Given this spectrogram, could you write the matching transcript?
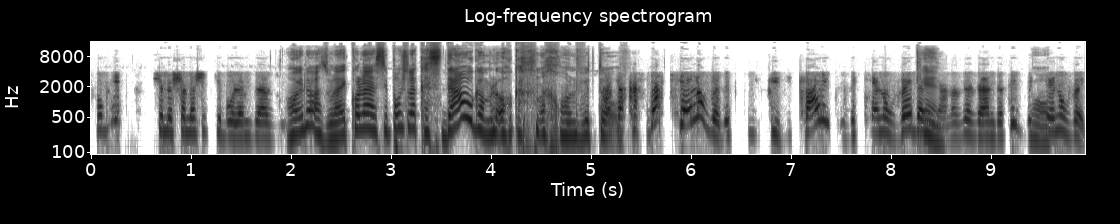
ספוגית שמשמשת כבולם זעזוע. אוי לא, אז אולי כל הסיפור של הקסדה הוא גם לא כל כך נכון וטוב. אז הקסדה כן עובדת, פיזיקלית זה כן עובד כן. העניין הזה, והנדסית זה. כן עובד,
